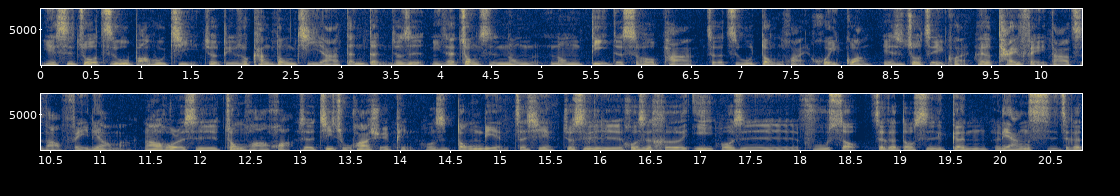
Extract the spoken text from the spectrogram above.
也是做植物保护剂，就比如说抗冻剂啊等等，就是你在种植农农地的时候，怕这个植物冻坏，汇光也是做这一块。还有台肥，大家知道肥料嘛？然后或者是中华化，就是基础化学品，或是东联这些，就是或是合益，或是福寿，这个都是跟粮食这个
